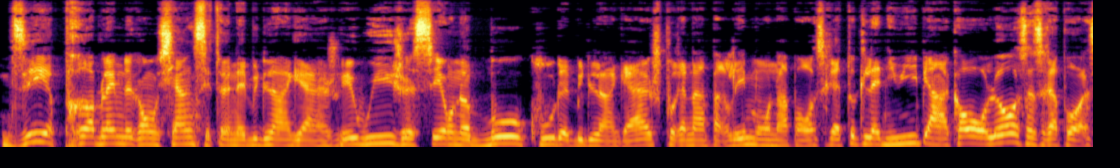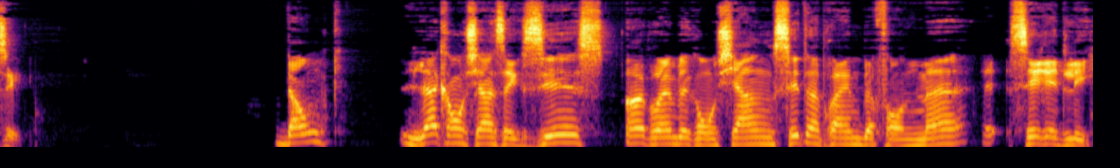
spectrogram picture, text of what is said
Dire problème de conscience, c'est un abus de langage. Et oui, je sais, on a beaucoup d'abus de langage. Je pourrais en parler, mais on en passerait toute la nuit, puis encore là, ça serait pas assez. Donc, la conscience existe, un problème de conscience, c'est un problème de fondement, c'est réglé.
